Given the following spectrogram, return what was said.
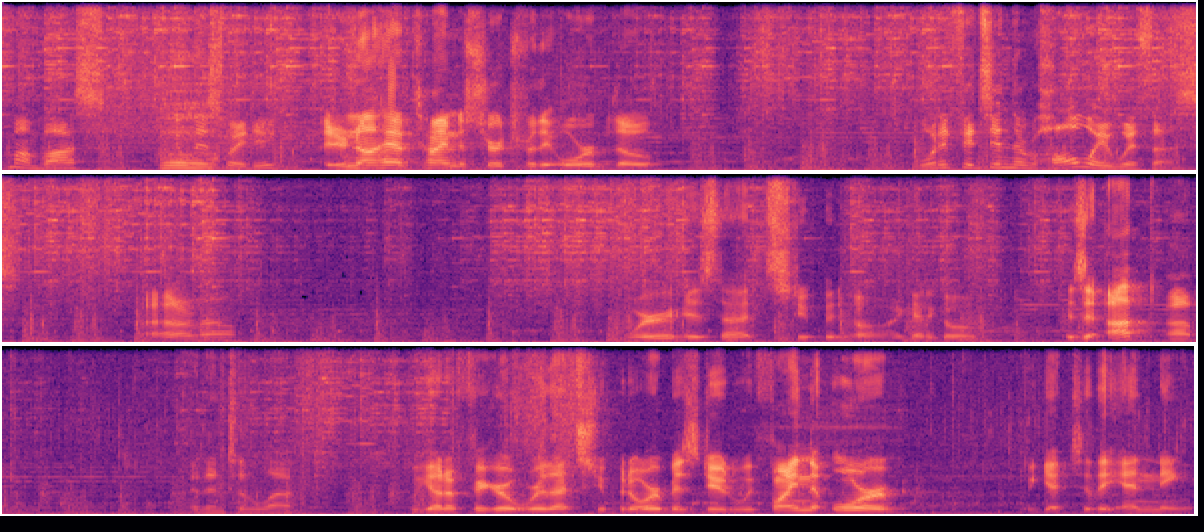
Come on, boss. Come oh. this way, dude. I do not have time to search for the orb though. What if it's in the hallway with us? I don't know. Where is that stupid? Oh, I gotta go. Is it up? Up. And then to the left. We gotta figure out where that stupid orb is, dude. We find the orb. We get to the ending.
